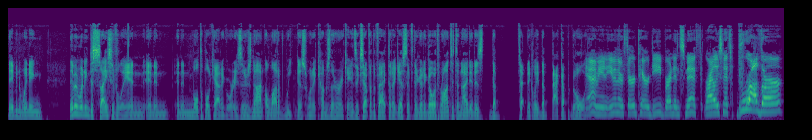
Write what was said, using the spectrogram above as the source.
they've been winning. They've been winning decisively and in, in, in, in multiple categories. There's not a lot of weakness when it comes to the Hurricanes, except for the fact that I guess if they're going to go with Raanta tonight, it is the technically the backup goalie. Yeah, I mean, even their third pair D, Brendan Smith, Reilly Smith's brother,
